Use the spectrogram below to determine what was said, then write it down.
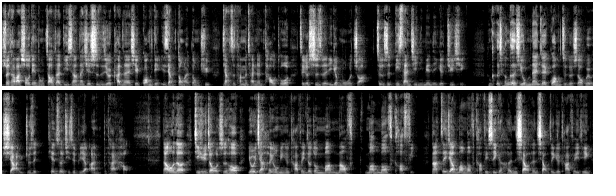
所以他把手电筒照在地上，那些狮子就会看着那些光点一直这样动来动去，这样子他们才能逃脱这个狮子的一个魔爪。这个是第三集里面的一个剧情。很可惜，很可惜，我们那天在逛这个时候会有下雨，就是天色其实比较暗，不太好。然后呢，继续走的时候，有一家很有名的咖啡叫做 Monmouth Monmouth Coffee。那这家 Monmouth Coffee 是一个很小很小的一个咖啡厅，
